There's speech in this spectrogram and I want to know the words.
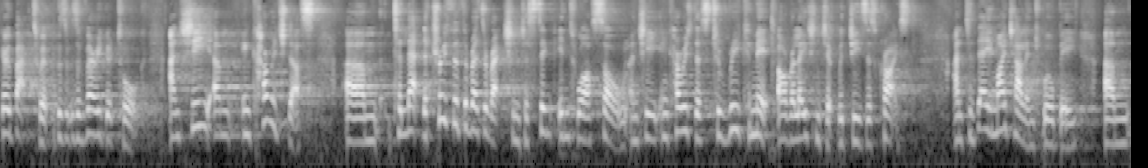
go back to it because it was a very good talk. And she um, encouraged us um, to let the truth of the resurrection to sink into our soul, and she encouraged us to recommit our relationship with Jesus Christ. And today, my challenge will be um,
